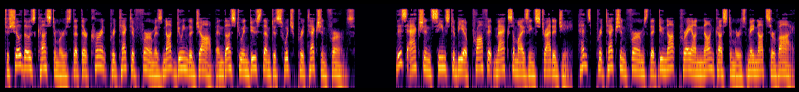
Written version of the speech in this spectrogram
to show those customers that their current protective firm is not doing the job and thus to induce them to switch protection firms. This action seems to be a profit-maximizing strategy, hence, protection firms that do not prey on non-customers may not survive.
